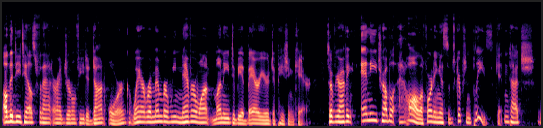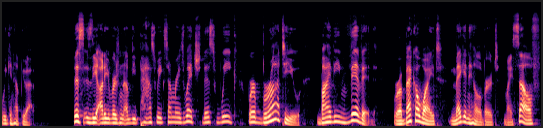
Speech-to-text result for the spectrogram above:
All the details for that are at journalfeed.org, where remember, we never want money to be a barrier to patient care. So if you're having any trouble at all affording a subscription, please get in touch. We can help you out. This is the audio version of the past week summaries, which this week were brought to you by the Vivid, Rebecca White, Megan Hilbert, myself,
